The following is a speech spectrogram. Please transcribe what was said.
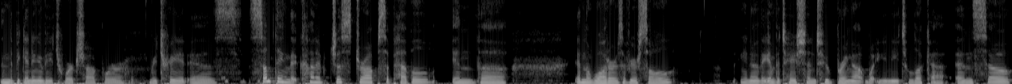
in the beginning of each workshop or retreat is something that kind of just drops a pebble in the in the waters of your soul you know, the invitation to bring up what you need to look at. And so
